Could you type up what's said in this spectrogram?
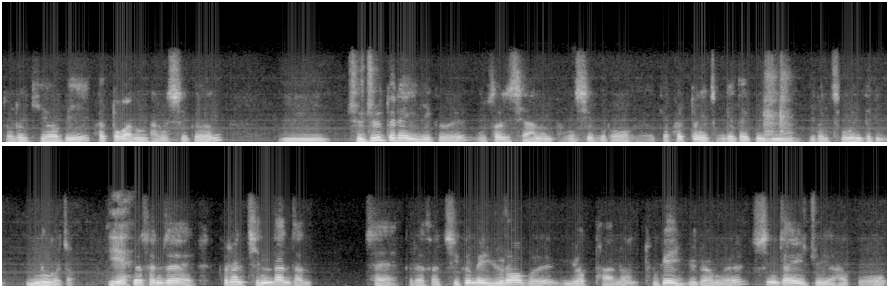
또는 기업이 활동하는 방식은 이 주주들의 이익을 우선시하는 방식으로 이렇게 활동이 전개되고 있는 이런 측면들이 있는 거죠. 예. 그래서 이제 그런 진단 전체, 그래서 지금의 유럽을 위협하는 두 개의 유령을 신자유주의하고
